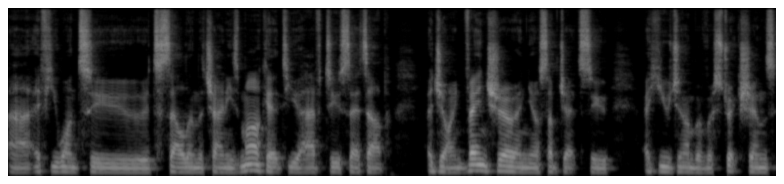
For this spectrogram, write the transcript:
Uh, if you want to, to sell in the Chinese market, you have to set up a joint venture and you're subject to a huge number of restrictions.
